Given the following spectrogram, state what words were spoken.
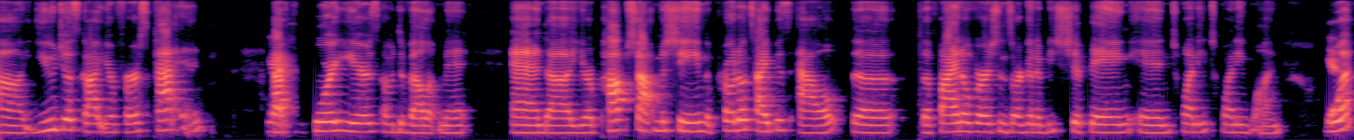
Uh, you just got your first patent yes. after four years of development, and uh, your pop shop machine, the prototype is out. The the final versions are going to be shipping in 2021. Yes. What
